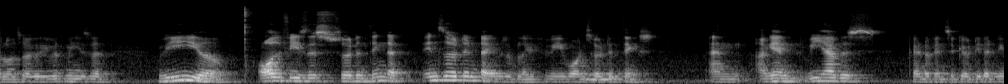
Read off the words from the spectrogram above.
will also agree with me is that we uh, all face this certain thing that in certain times of life we want certain Mhm. things, and again we have this kind of insecurity that we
